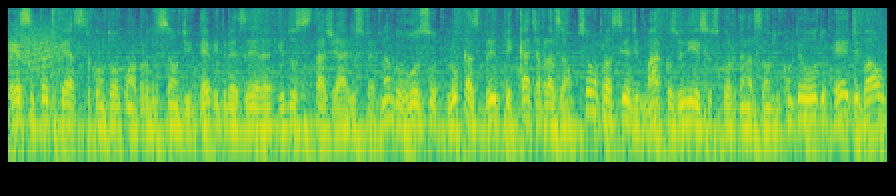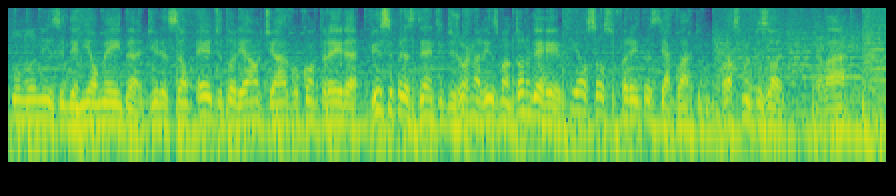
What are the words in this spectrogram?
Esse podcast contou com a produção de David Bezerra e dos estagiários Fernando Russo, Lucas Brito e Cátia Brazão. Sonoplastia de Marcos Vinícius, coordenação de conteúdo, Edivaldo Nunes e Deni Almeida, direção editorial Tiago Contreira, vice-presidente de jornalismo Antônio Guerreiro. E ao Celso Freitas, te aguardo no próximo episódio. Até lá!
